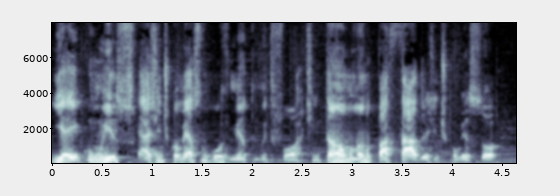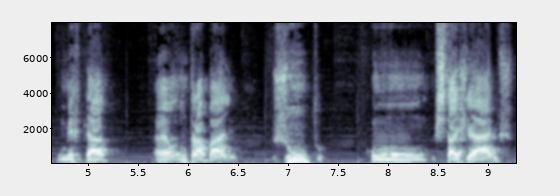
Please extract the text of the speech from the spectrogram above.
E aí, com isso, a gente começa um movimento muito forte. Então, no ano passado, a gente começou um mercado, é, um trabalho junto com estagiários,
